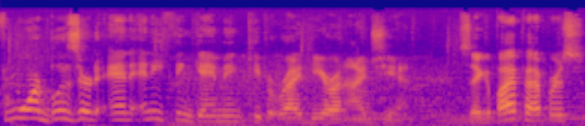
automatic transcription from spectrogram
For more on Blizzard and anything gaming, keep it right here on IGN. Say goodbye, Peppers.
